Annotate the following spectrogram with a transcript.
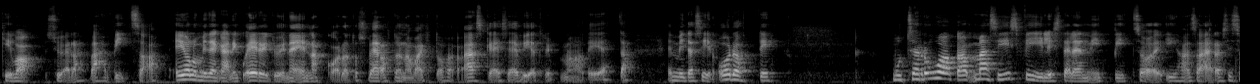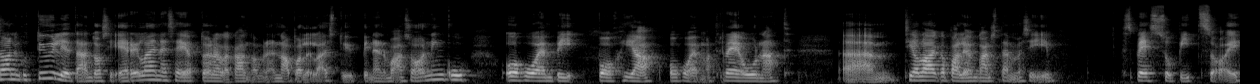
kiva syödä vähän pizzaa. Ei ollut mitenkään niinku erityinen ennakko-odotus verrattuna vaikka tuohon äskeiseen vietribunaaliin, että, että mitä siinä odotti. Mutta se ruoka, mä siis fiilistelen niitä pizzoja ihan sairaasti. Se on niinku tyyliltään tosi erilainen. Se ei ole todellakaan tommonen napolilaistyyppinen, vaan se on niinku ohuempi pohja, ohuemmat reunat. Ähm, siellä on aika paljon myös tämmöisiä spessupitsoja,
